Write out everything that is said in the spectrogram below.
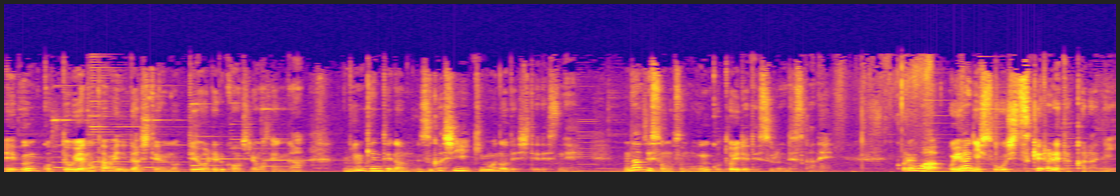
えうんこって親のために出してるのって言われるかもしれませんが人間っていうのは難しい生き物でしてですねなぜそもそもうんこトイレでするんですかね。これは親にそうしつけられたからに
